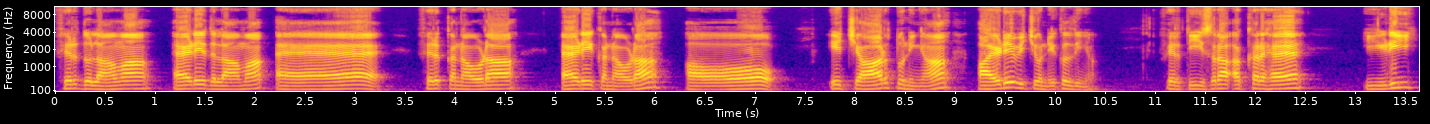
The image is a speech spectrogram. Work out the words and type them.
ਫਿਰ ਦੁਲਾਵਾਂ, ਐੜੇ ਦਲਾਵਾਂ ਐ। ਫਿਰ ਕਨੌੜਾ, ਐੜੇ ਕਨੌੜਾ ਔ ਇਹ ਚਾਰ ਧੁਨੀਆਂ ਆੜੇ ਵਿੱਚੋਂ ਨਿਕਲਦੀਆਂ। ਫਿਰ ਤੀਸਰਾ ਅੱਖਰ ਹੈ ਈੜੀ।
